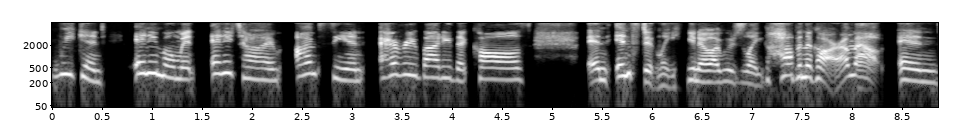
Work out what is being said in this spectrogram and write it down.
weekend any moment, anytime, I'm seeing everybody that calls and instantly, you know, I was like, hop in the car, I'm out. And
